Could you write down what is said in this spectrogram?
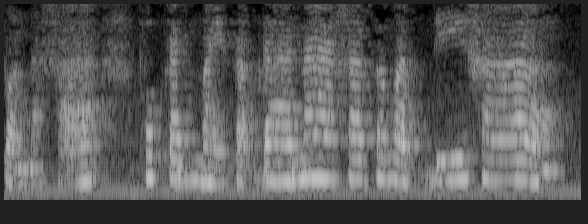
ก่อนนะคะ พบกันใหม่สัปดาห์หน้าค่ะ สวัสดีค่ะ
